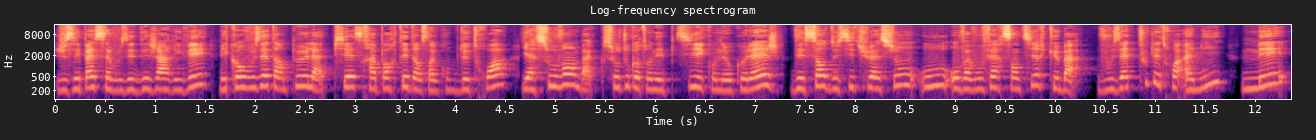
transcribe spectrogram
je sais pas si ça vous est déjà arrivé, mais quand vous êtes un peu la pièce rapportée dans un groupe de trois, il y a souvent, bah, surtout quand on est petit et qu'on est au collège, des sortes de situations où on va vous faire sentir que bah vous êtes toutes les trois amies, mais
